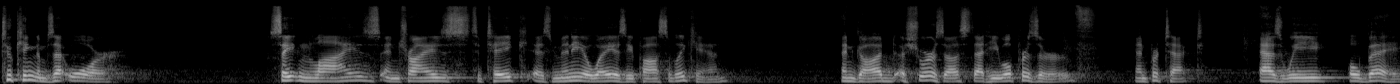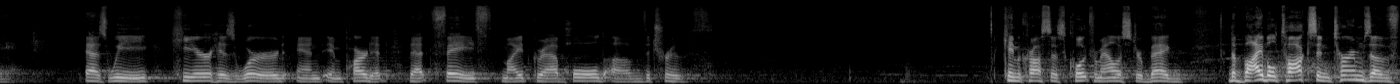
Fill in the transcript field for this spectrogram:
two kingdoms at war. Satan lies and tries to take as many away as he possibly can. And God assures us that he will preserve and protect as we obey, as we hear his word and impart it, that faith might grab hold of the truth. Came across this quote from Alistair Begg. The Bible talks in terms of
